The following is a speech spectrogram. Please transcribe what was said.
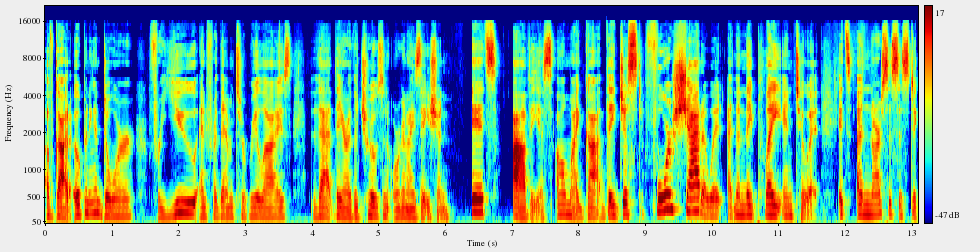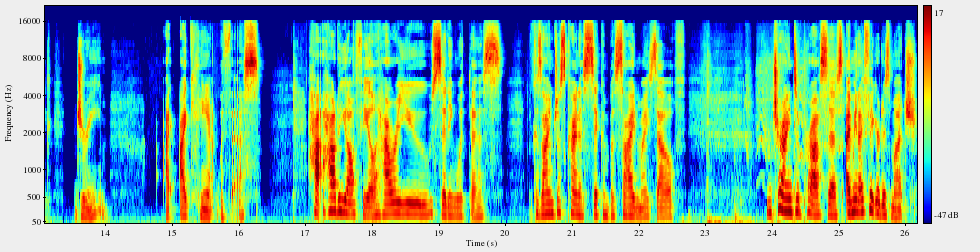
of God opening a door for you and for them to realize that they are the chosen organization. It's obvious. Oh my God. They just foreshadow it and then they play into it. It's a narcissistic dream. I, I can't with this. How, how do y'all feel? How are you sitting with this? Because I'm just kind of sick and beside myself. I'm trying to process. I mean, I figured as much.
